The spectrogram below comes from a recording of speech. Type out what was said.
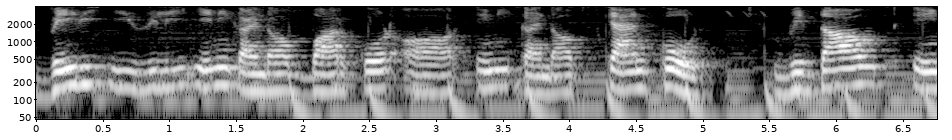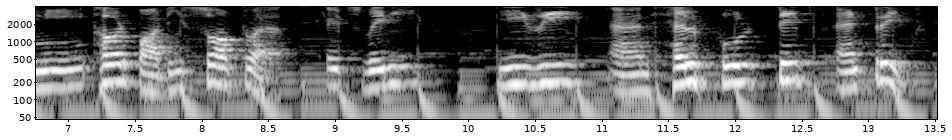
very easily any kind of barcode or any kind of scan code without any third party software. It's very easy and helpful tips and tricks.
